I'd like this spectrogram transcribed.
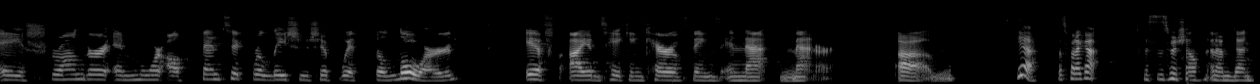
a stronger and more authentic relationship with the Lord if I am taking care of things in that manner. Um, yeah, that's what I got. This is Michelle, and I'm done.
